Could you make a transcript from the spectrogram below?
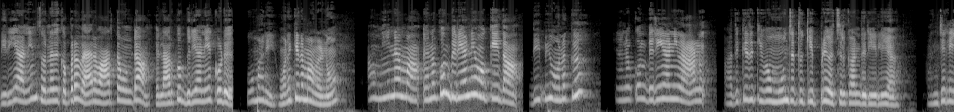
பிரியாணின்னு சொன்னதுக்கு அப்புறம் வேற வார்த்தை உண்டா? எல்லாருக்கும் பிரியாணியே கொடு. பூமாரி உனக்கு என்னமா வேணும்? மீனாமா எனக்கும் பிரியாணி ஓகே தான். தீபி உனக்கு? எனக்கும் பிரியாணி வேணும். அதுக்கு இதுக்கு இவன் மூஞ்ச தூக்கி இப்படி வச்சிருக்கான்னு தெரியலையே? அஞ்சலி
